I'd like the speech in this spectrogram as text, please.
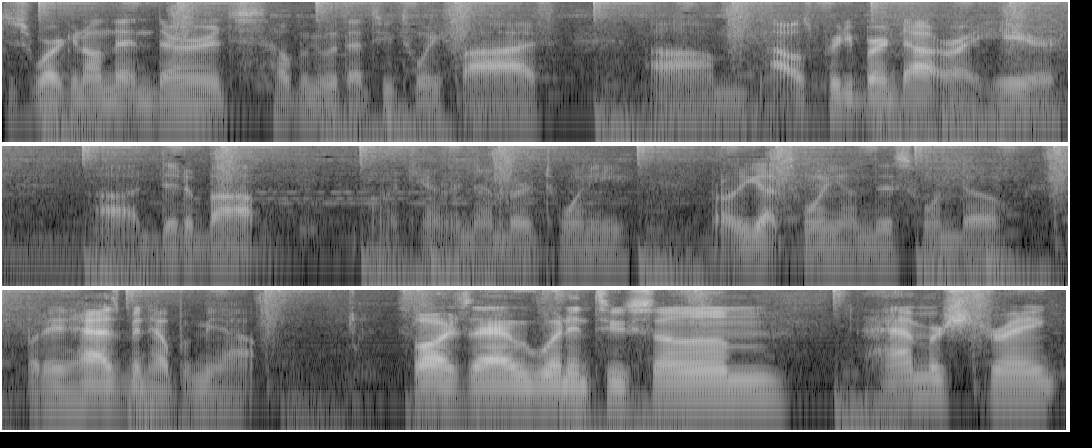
just working on that endurance, helping me with that 225. Um, I was pretty burned out right here. Uh, did about, I can't remember, 20, probably got 20 on this one though. But it has been helping me out. As far as that, we went into some hammer strength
